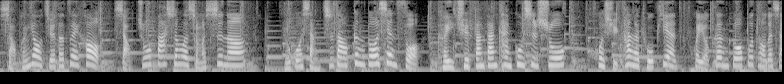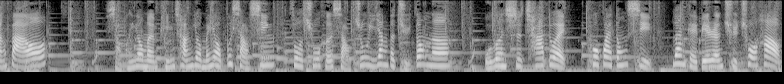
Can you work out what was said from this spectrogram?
小朋友觉得最后小猪发生了什么事呢？如果想知道更多线索可以去翻翻看故事书。或许看了图片会有更多不同的想法哦。小朋友们平常有没有不小心做出和小猪一样的举动呢？无论是插队、破坏东西、乱给别人取绰号，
